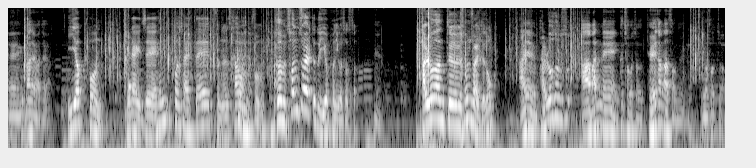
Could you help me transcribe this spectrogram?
네 맞아요 맞아요. 이어폰. 그냥 이제 핸드폰 살 때 주는 사은품. 그럼 선수할 때도 이어폰 이거 썼어? 네. 발로란트 선수할 때도? 아니 발로 선수 아 맞네 그쵸 그쵸 대회장 가서는 이거 썼죠.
